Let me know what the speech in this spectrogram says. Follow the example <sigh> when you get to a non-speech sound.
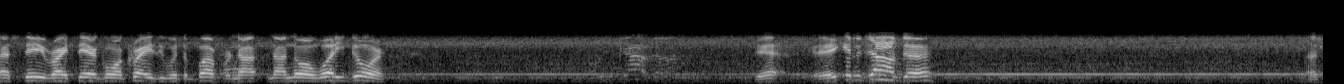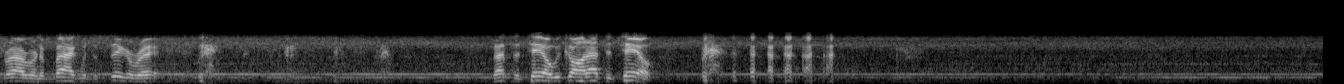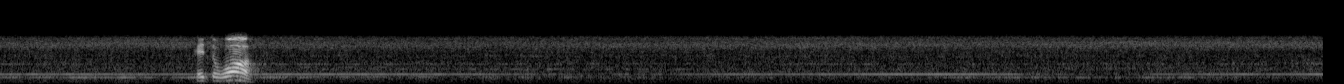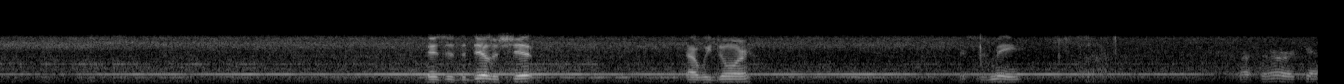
That's Steve right there going crazy with the buffer, not not knowing what he doing. Yeah, he getting the job done. That's Robert in the back with the cigarette. <laughs> That's the tail. We call that the tail. <laughs> Hit the wall. This is the dealership that we doing. This is me. That's the hurricane.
